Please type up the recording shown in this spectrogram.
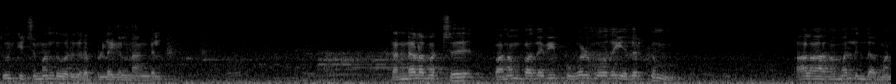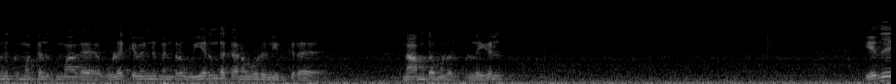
தூக்கி சுமந்து வருகிற பிள்ளைகள் நாங்கள். தன்னலமற்று பணம் பதவி புகழ் போதை எதற்கும் ஆளாகாமல் இந்த மண்ணுக்கு மக்களுக்குமாக உழைக்க வேண்டும் என்ற உயர்ந்த கனவோடு நிற்கிற நாம் தமிழர் பிள்ளைகள் எது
